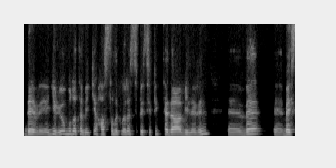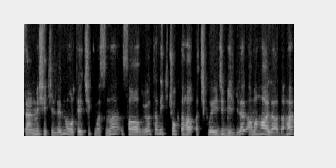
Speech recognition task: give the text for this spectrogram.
devreye giriyor. Bu da tabii ki hastalıklara spesifik tedavilerin ve beslenme şekillerinin ortaya çıkmasına sağlıyor. Tabii ki çok daha açıklayıcı bilgiler ama hala daha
